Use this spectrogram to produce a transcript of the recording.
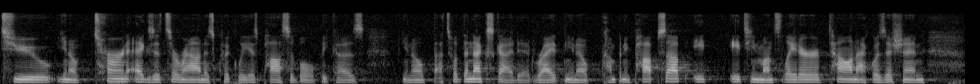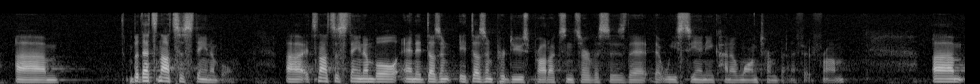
to, you know, turn exits around as quickly as possible because, you know, that's what the next guy did, right? You know, company pops up, eight, 18 months later, talent acquisition, um, but that's not sustainable. Uh, it's not sustainable and it doesn't, it doesn't produce products and services that, that we see any kind of long-term benefit from. Um,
